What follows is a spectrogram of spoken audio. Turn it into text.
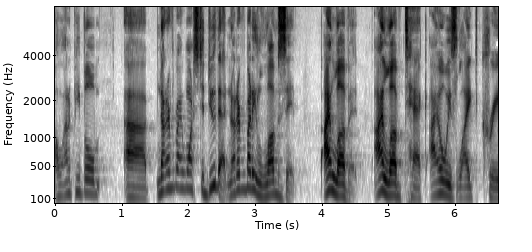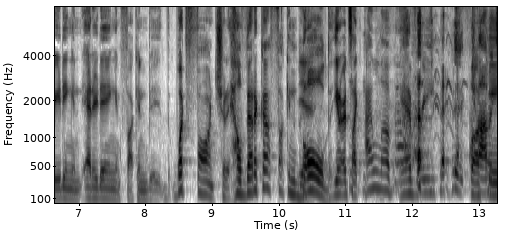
a lot of people, uh, not everybody wants to do that. Not everybody loves it. I love it. I love tech. I always liked creating and editing and fucking what font should I, Helvetica? Fucking bold. You know, it's like I love every fucking.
